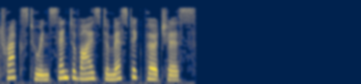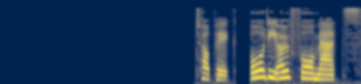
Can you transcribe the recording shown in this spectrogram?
tracks to incentivize domestic purchase. Topic: Audio formats.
